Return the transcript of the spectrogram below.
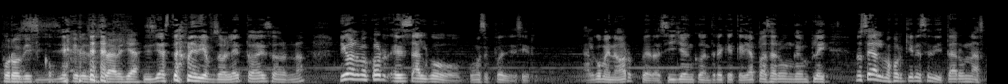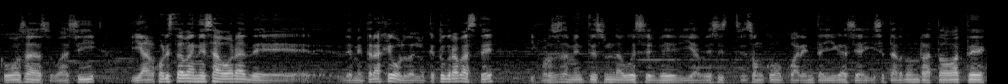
Puro Sí, disco quieres usar ya. pues ya está medio obsoleto eso, ¿no? Digo, a lo mejor es algo, ¿cómo se puede decir? Algo menor, pero sí yo encontré que quería pasar un gameplay. No sé, a lo mejor quieres editar unas cosas o así, y a lo mejor estaba en esa hora de, de metraje o de lo que tú grabaste, y forzosamente es una USB y a veces son como 40 gigas y ahí se tarda un ratote,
